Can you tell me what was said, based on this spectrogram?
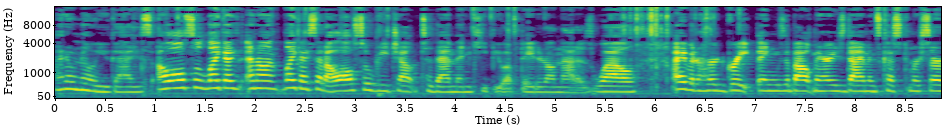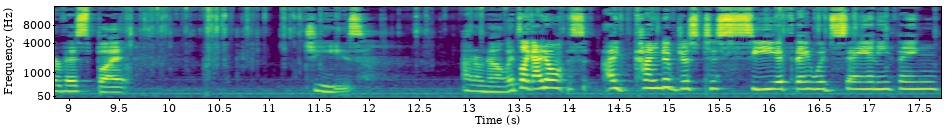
I don't know, you guys. I'll also, like I, and I, like I said, I'll also reach out to them and keep you updated on that as well. I haven't heard great things about Mary's Diamonds customer service, but geez. I don't know. It's like I don't, I kind of just to see if they would say anything,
